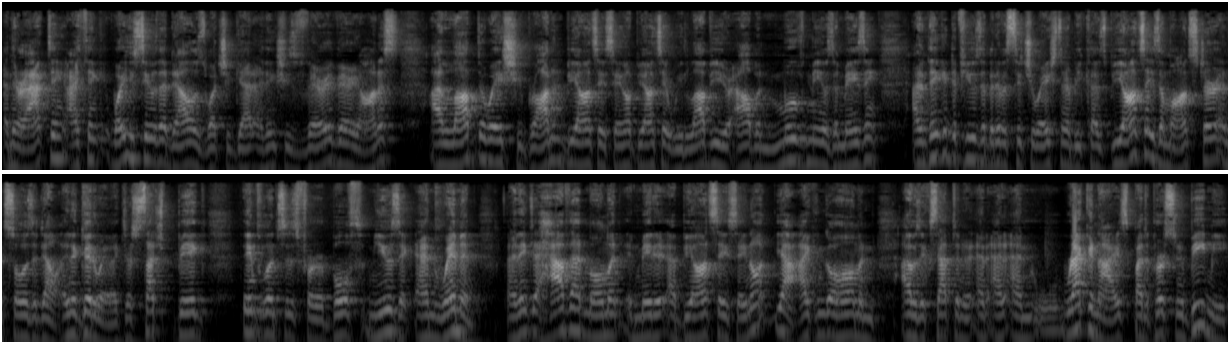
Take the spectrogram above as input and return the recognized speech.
and they're acting. I think what you see with Adele is what you get. I think she's very, very honest. I love the way she brought in Beyonce, saying, Oh, Beyonce, we love you. Your album moved me. It was amazing. And I think it diffused a bit of a situation there because Beyonce is a monster and so is Adele in a good way. Like there's such big influences for both music and women. I think to have that moment, it made it a Beyonce say, "No, yeah, I can go home and I was accepted and, and, and recognized by the person who beat me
